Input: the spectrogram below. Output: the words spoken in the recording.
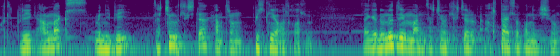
хөтөлбөрийг Arnax, миний бие, зочин хөтлөгчтэй хамтран бэлтгэн явуулах болно. За ингээд өнөөдрийн маань зочин хөтлөгчөөр Алтай Айлбаны гишүүн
